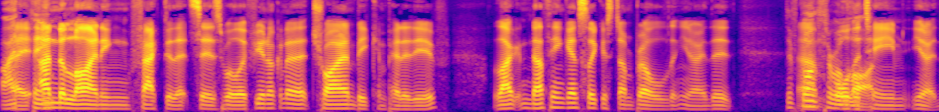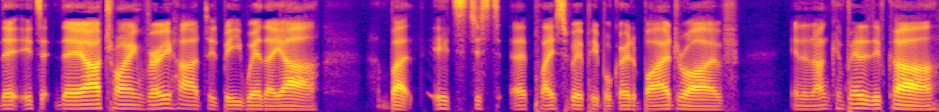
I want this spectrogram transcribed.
i a think underlining factor that says, well, if you're not going to try and be competitive, like nothing against Lucas Dumbrell, you know, the they've gone um, through all a lot the team, you know, they it's they are trying very hard to be where they are, but it's just a place where people go to buy a drive in an uncompetitive car.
